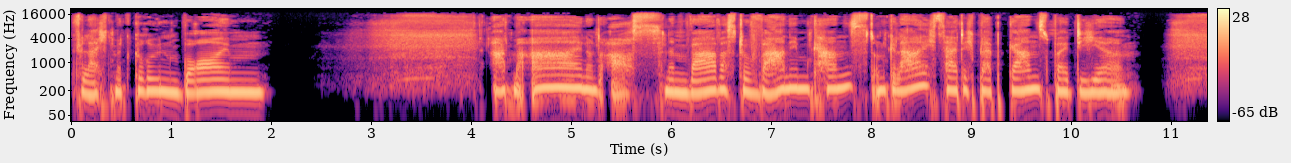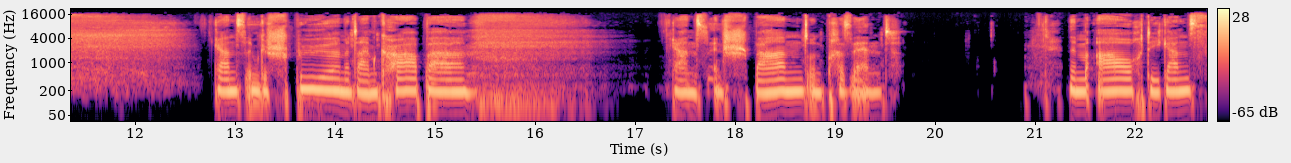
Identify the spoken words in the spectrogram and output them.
Vielleicht mit grünen Bäumen? Atme ein und aus. Nimm wahr, was du wahrnehmen kannst und gleichzeitig bleib ganz bei dir. Ganz im Gespür mit deinem Körper. Ganz entspannt und präsent. Nimm auch die ganz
